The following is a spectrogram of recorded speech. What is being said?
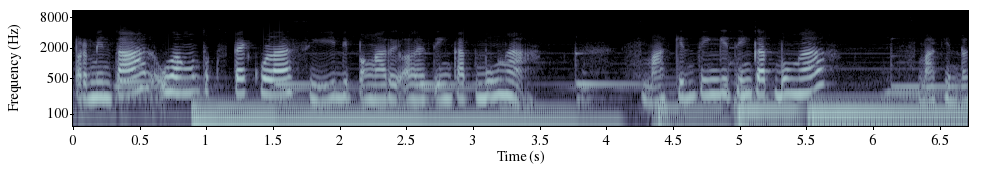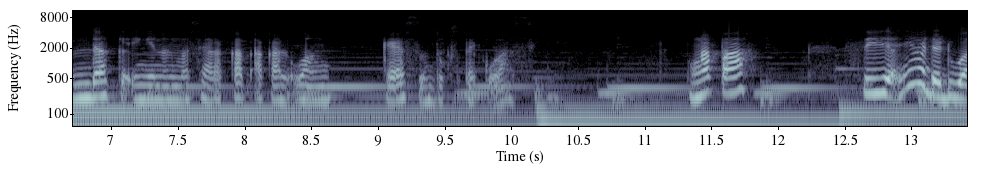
Permintaan uang untuk spekulasi dipengaruhi oleh tingkat bunga. Semakin tinggi tingkat bunga, semakin rendah keinginan masyarakat akan uang cash untuk spekulasi. Mengapa? Setidaknya ada dua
